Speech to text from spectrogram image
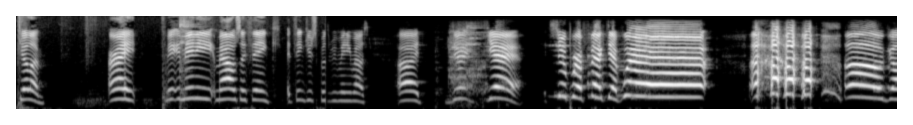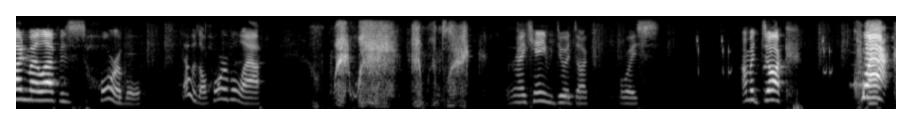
Kill him. Alright. Mi- Minnie Mouse, I think. I think you're supposed to be Minnie Mouse. Uh, d- yeah! It's super effective! Whoa! oh god, my laugh is horrible. That was a horrible laugh. I can't even do a duck voice. I'm a duck. Quack!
